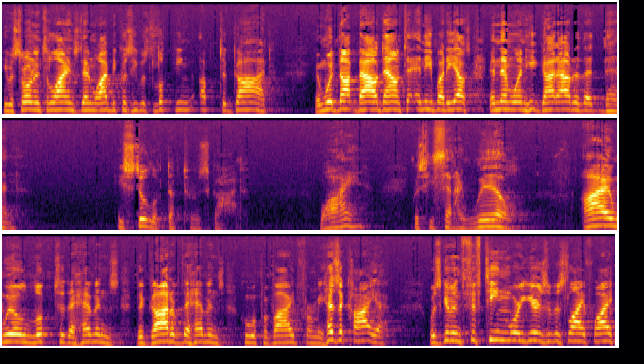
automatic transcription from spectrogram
He was thrown into the lion's den. Why? Because he was looking up to God and would not bow down to anybody else. And then when he got out of that den, he still looked up to his God. Why? Because he said, I will. I will look to the heavens, the God of the heavens, who will provide for me. Hezekiah was given 15 more years of his life. Why?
